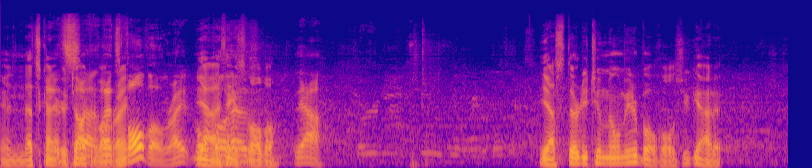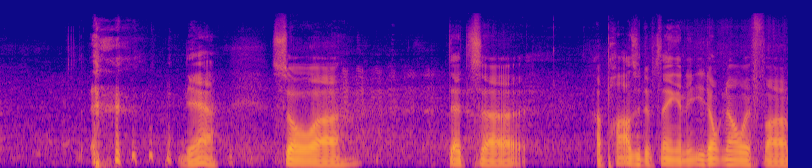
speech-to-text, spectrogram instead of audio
and that's kind of what you're talking uh, about, that's right? Volvo, right? Yeah, I think it's Volvo. Yeah. Yes, 32 millimeter bolt holes. You got it. yeah. So uh, that's uh, a positive thing, and you don't know if uh,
